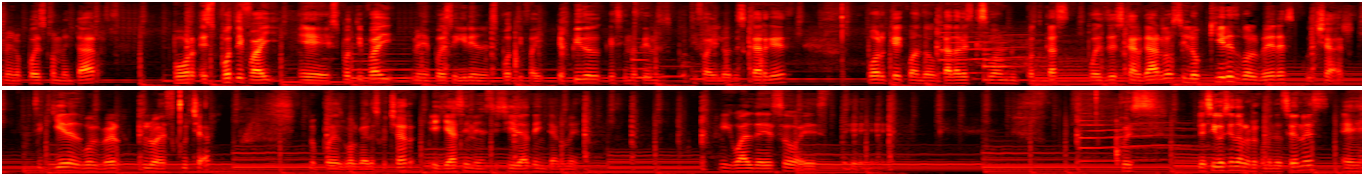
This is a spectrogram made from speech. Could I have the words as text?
me lo puedes comentar por Spotify. Eh, Spotify, me puedes seguir en Spotify. Te pido que si no tienes Spotify lo descargues. Porque cuando cada vez que suba mi podcast puedes descargarlo. Si lo quieres volver a escuchar, si quieres volverlo a escuchar, lo puedes volver a escuchar y ya sin necesidad de internet. Igual de eso, este. Pues les sigo haciendo las recomendaciones. Eh,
